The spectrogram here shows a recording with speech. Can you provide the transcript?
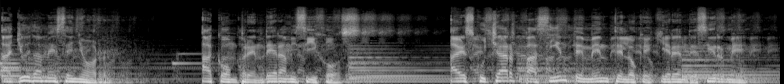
Ayúdame, Señor, a comprender a mis hijos, a escuchar pacientemente lo que quieren decirme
